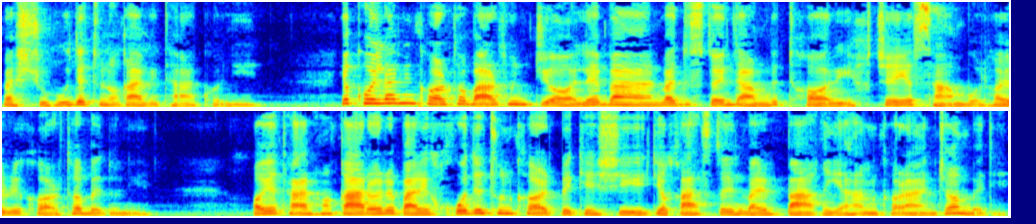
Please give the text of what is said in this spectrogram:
و شهودتون رو قوی تر کنین؟ یا کلا این کارت ها براتون جالبن و دوست دارین در مورد تاریخچه یا سمبل های روی کارت ها بدونین؟ آیا تنها قراره برای خودتون کارت بکشید یا قصد دارین برای بقیه همین کار انجام بدین؟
